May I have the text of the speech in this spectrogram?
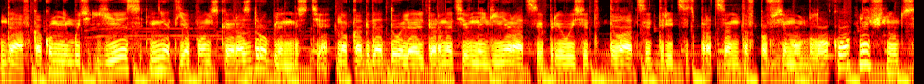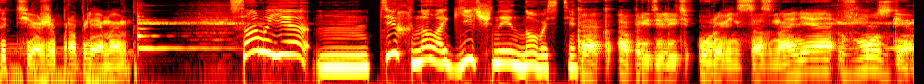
Да, в каком-нибудь ЕС нет японской раздробленности, но когда доля альтернативной генерации превысит 20-30% по всему блоку, начнутся те же проблемы. Самые м, технологичные новости. Как определить уровень сознания в мозге?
